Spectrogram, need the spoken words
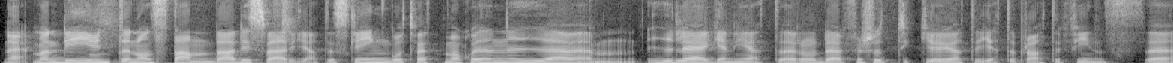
Nej, men det är ju inte någon standard i Sverige att det ska ingå tvättmaskin i, eh, i lägenheter och därför så tycker jag ju att det är jättebra att det finns eh,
